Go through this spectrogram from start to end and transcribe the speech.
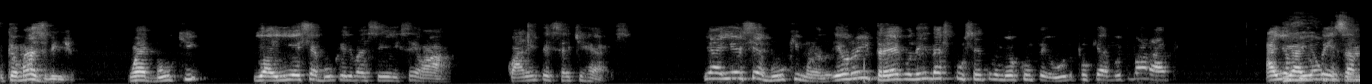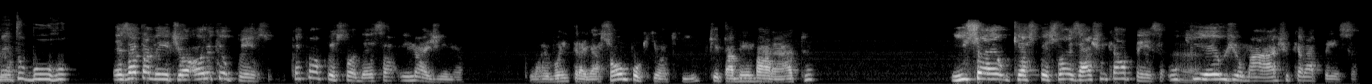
O que eu mais vejo. Um e-book. E aí esse e-book ele vai ser, sei lá, 47 reais. E aí esse e-book, mano, eu não entrego nem 10% do meu conteúdo porque é muito barato. Aí e aí é um pensando, pensamento burro. Exatamente, olha o que eu penso. O que, é que uma pessoa dessa imagina? Porra, eu vou entregar só um pouquinho aqui, que tá bem barato. Isso é o que as pessoas acham que ela pensa. O é. que eu, Gilmar, acho que ela pensa?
